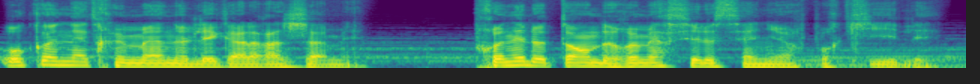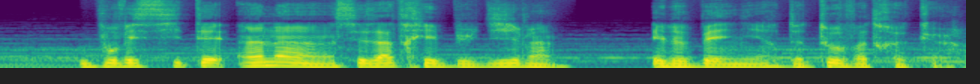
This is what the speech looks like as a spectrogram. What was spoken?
Aucun être humain ne l'égalera jamais. Prenez le temps de remercier le Seigneur pour qui il est. Vous pouvez citer un à un ses attributs divins et le bénir de tout votre cœur.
